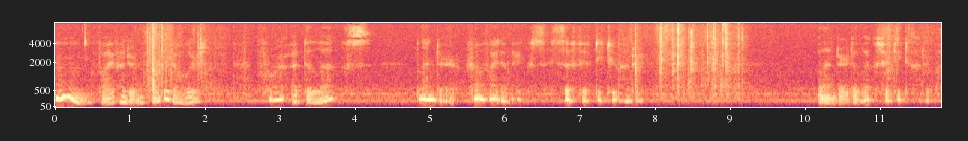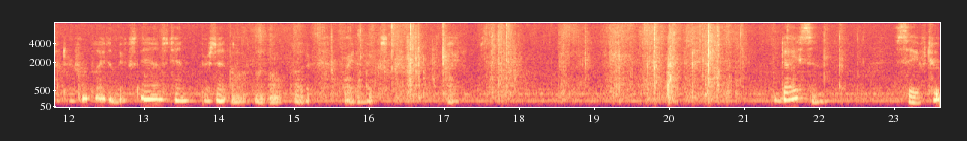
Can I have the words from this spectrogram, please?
Hmm, $540 for a deluxe blender from Vitamix. It's a 5200 blender, deluxe 5200 blender from Vitamix, and 10% off on all other Vitamix items. Dyson, save $200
